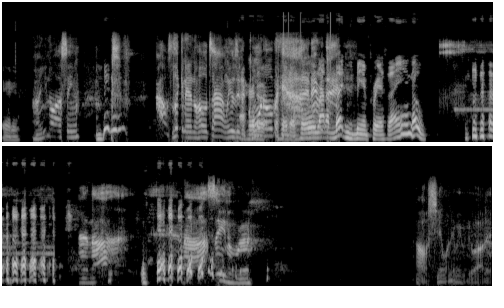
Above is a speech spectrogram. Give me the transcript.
There it is. Uh, you know I seen him. I was looking at him the whole time. We was in the heard, a, corner over I heard there. a whole lot of buttons being pressed. I ain't know. And I, nah, I seen him, bro. Oh shit! Why didn't we even do all that?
